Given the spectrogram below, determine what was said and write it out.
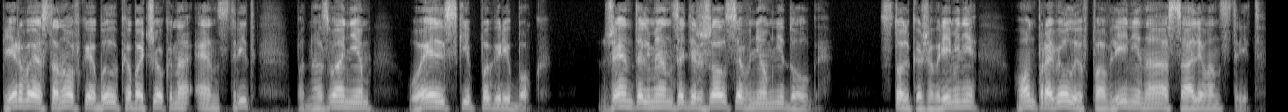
Первой остановкой был кабачок на Энн-стрит под названием «Уэльский погребок». Джентльмен задержался в нем недолго. Столько же времени он провел и в павлине на Салливан-стрит.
